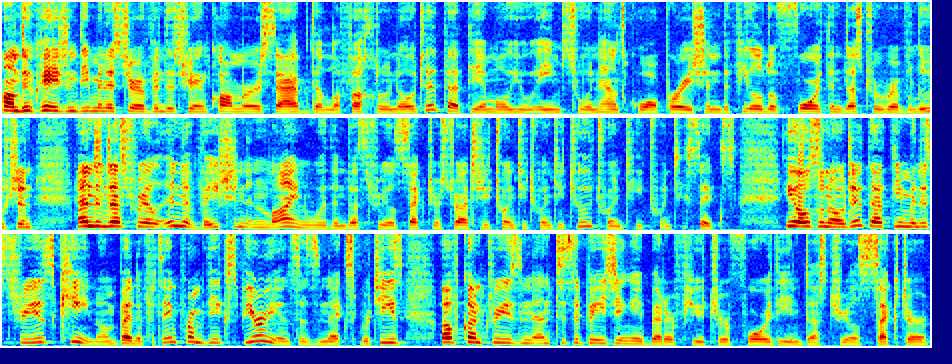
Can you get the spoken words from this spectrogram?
On the occasion, the Minister of Industry and Commerce, Abdullah Fakhro, noted that the MOU aims to enhance cooperation in the field of fourth industrial revolution and industrial innovation in line with Industrial Sector Strategy 2022-2026. He also noted that the ministry is keen on benefiting from the experiences and expertise of countries in anticipating a better future for the industrial sector.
